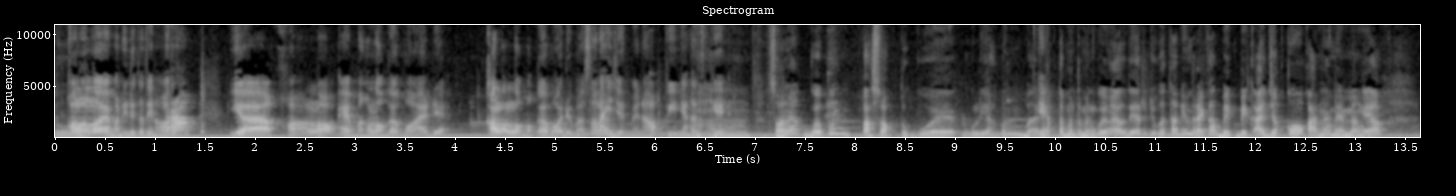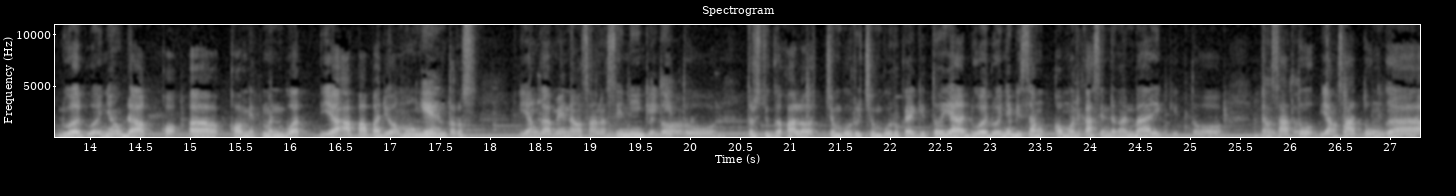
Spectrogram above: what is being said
Kalau lo emang dideketin orang, ya kalau emang lo nggak mau ada, kalau lo nggak mau ada masalah, ya jangan main api ya nggak sih? Ge? Mm-mm. soalnya gue pun pas waktu gue kuliah pun banyak Iya. teman-teman gue yang LDR juga tapi mereka baik-baik aja kok karena memang ya dua-duanya udah kok eh, komitmen buat ya apa-apa diomongin Iya. terus yang gak menal sana sini kayak Betul. gitu terus juga kalau cemburu-cemburu kayak gitu ya dua-duanya bisa komunikasin dengan baik gitu yang Betul, satu yang satu nggak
